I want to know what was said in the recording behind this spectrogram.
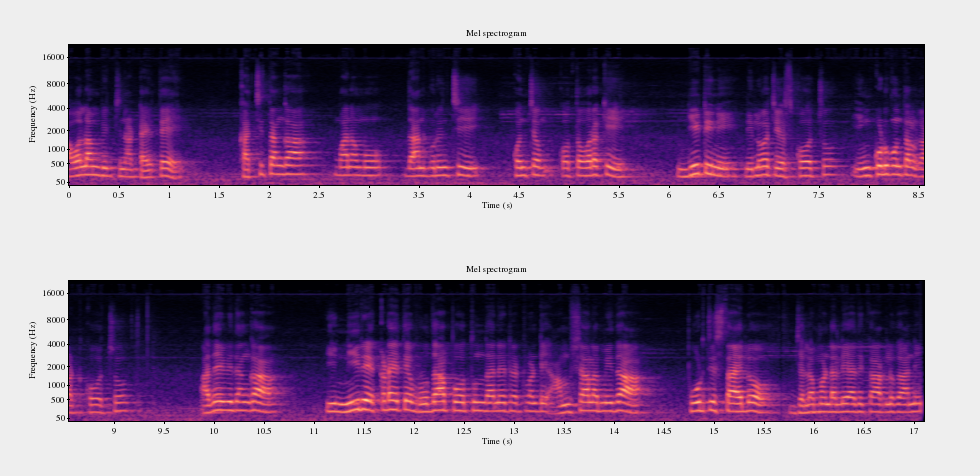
అవలంబించినట్టయితే ఖచ్చితంగా మనము దాని గురించి కొంచెం కొంతవరకు నీటిని నిల్వ చేసుకోవచ్చు ఇంకుడు గుంతలు కట్టుకోవచ్చు. అదేవిధంగా ఈ నీరు ఎక్కడైతే వృధా పోతుందనేటటువంటి అంశాల మీద పూర్తి స్థాయిలో జలమండలి అధికారులు కానీ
